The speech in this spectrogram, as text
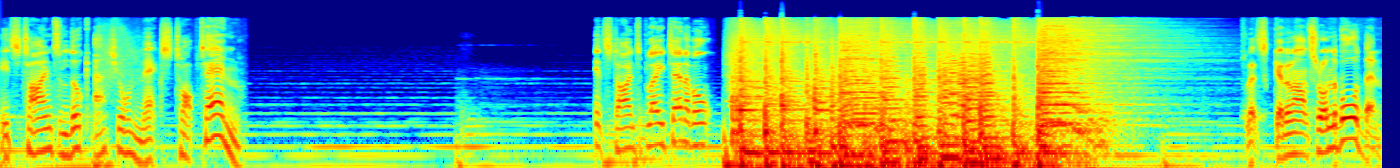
It's time to look at your next top 10. It's time to play Tenable. Let's get an answer on the board then.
